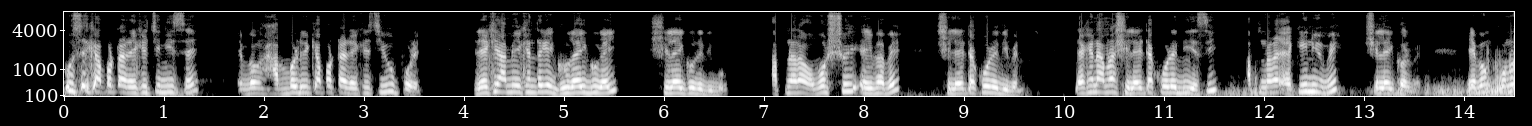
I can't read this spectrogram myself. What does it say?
কুচির কাপড়টা রেখেছি নিচে এবং হাফ বডির কাপড়টা রেখেছি উপরে। রেখে আমি এখান থেকে ঘুরাই ঘুরাই সেলাই করে দিব। আপনারা অবশ্যই এইভাবে সেলাইটা করে দিবেন। দেখেন আমরা সেলাইটা করে দিয়েছি, আপনারা একই নিয়মে সেলাই করবেন। এবং কোনো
